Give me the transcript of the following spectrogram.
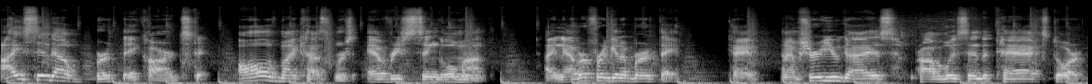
I send out birthday cards to all of my customers every single month. I never forget a birthday okay? And I'm sure you guys probably send a text or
